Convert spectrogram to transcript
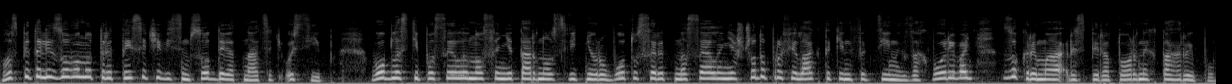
госпіталізовано 3819 осіб. В області посилено санітарно-освітню роботу серед населення щодо профілактики інфекційних захворювань, зокрема респіраторних та грипу.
